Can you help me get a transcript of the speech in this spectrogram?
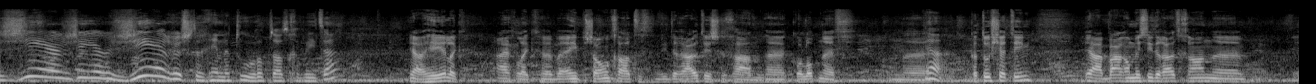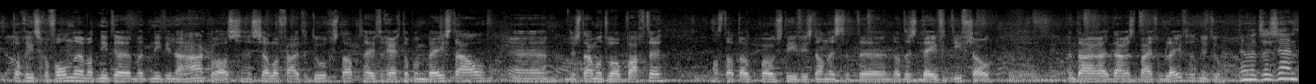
zeer, zeer, zeer rustig in de Tour op dat gebied, hè? Ja, heerlijk eigenlijk. We hebben één persoon gehad die eruit is gegaan, Kolopnev. Een ja. Katusha-team. Ja, waarom is hij eruit gegaan? Uh, toch iets gevonden wat niet, uh, wat niet in de haak was. Zelf uit de Tour gestapt, heeft recht op een B-staal. Uh, dus daar moeten we op wachten. Als dat ook positief is, dan is het dat is definitief zo. En daar, daar is het bij gebleven tot nu toe. Ja, want er zijn,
